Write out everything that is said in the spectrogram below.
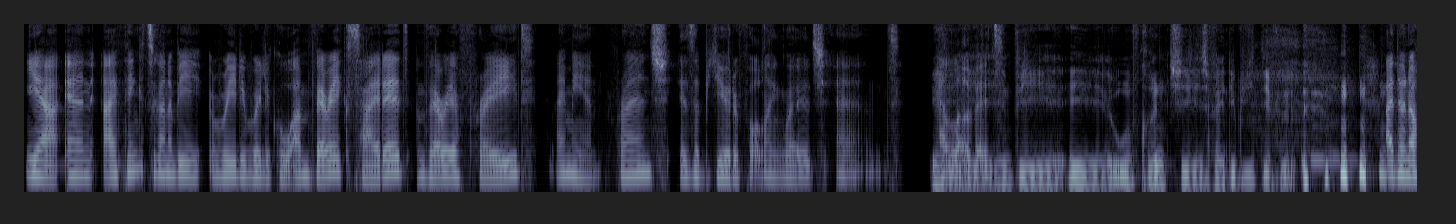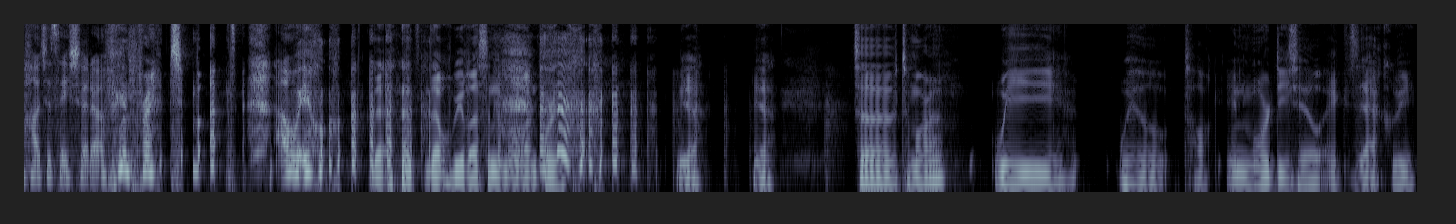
Yeah, and I think it's gonna be really, really cool. I'm very excited. I'm very afraid. I mean, French is a beautiful language, and I love it. Et French is very beautiful. I don't know how to say shut up in French, but I will. That, that, that will be lesson number one for you. Yeah. Yeah. So tomorrow we will talk in more detail exactly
